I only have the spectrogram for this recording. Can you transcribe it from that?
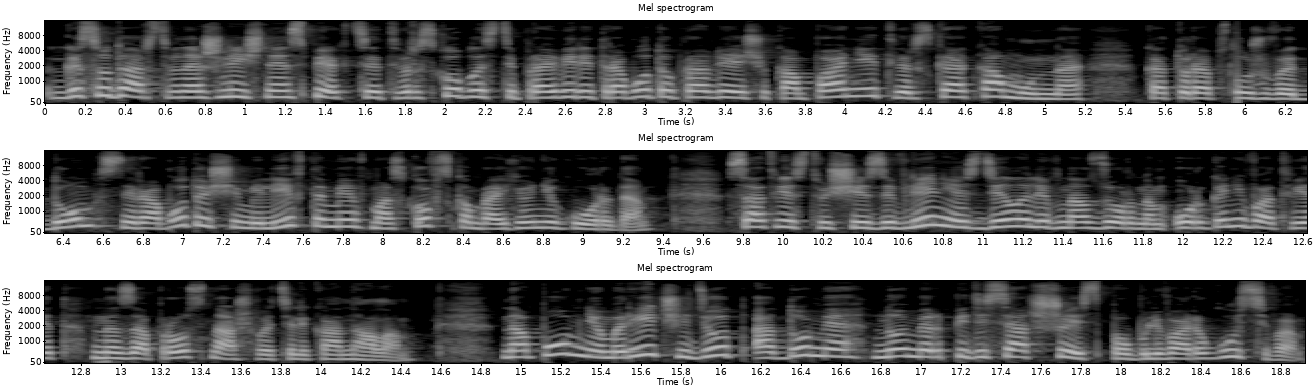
Государственная жилищная инспекция Тверской области проверит работу управляющей компании «Тверская коммуна», которая обслуживает дом с неработающими лифтами в московском районе города. Соответствующее заявление сделали в надзорном органе в ответ на запрос нашего телеканала. Напомним, речь идет о доме номер 56 по бульвару Гусева.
